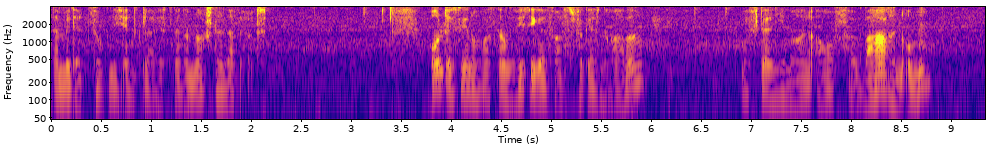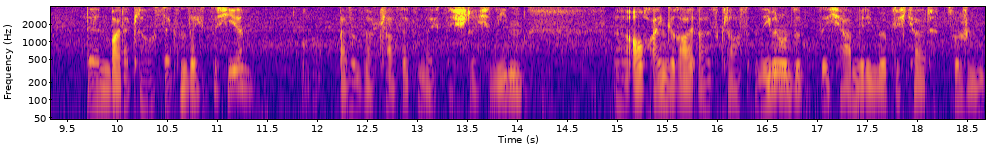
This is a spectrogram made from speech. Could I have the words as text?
damit der Zug nicht entgleist, wenn er noch schneller wird. Und ich sehe noch was ganz Wichtiges, was ich vergessen habe. Wir stellen hier mal auf Waren um. Denn bei der Class 66 hier, besser gesagt Class 66-7, äh, auch eingereiht als Class 77, haben wir die Möglichkeit zwischen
